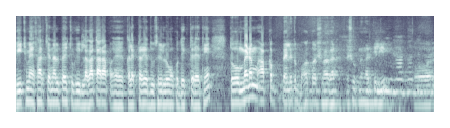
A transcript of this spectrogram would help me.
बीच में एसआर चैनल पे चूँकि लगातार आप कलेक्टर या दूसरे लोगों को देखते रहते हैं। तो मैडम आपका पहले तो बहुत बहुत स्वागत अशोकनगर के लिए। बहुत बहुत और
